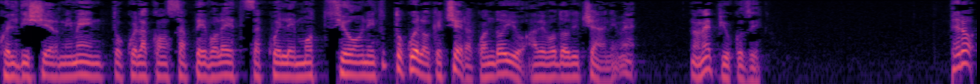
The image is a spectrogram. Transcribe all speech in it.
quel discernimento, quella consapevolezza, quelle emozioni, tutto quello che c'era quando io avevo 12 anni, beh, non è più così. Però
